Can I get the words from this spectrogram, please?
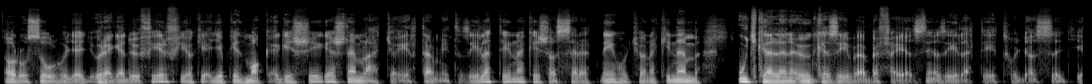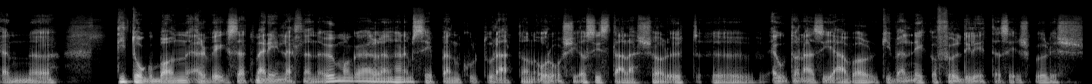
Arról szól, hogy egy öregedő férfi, aki egyébként mak egészséges, nem látja értelmét az életének, és azt szeretné, hogyha neki nem úgy kellene önkezével befejezni az életét, hogy az egy ilyen titokban elvégzett merényletlen ő maga ellen, hanem szépen kultúráltan orvosi asszisztálással őt eutanáziával kivennék a földi létezésből, és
